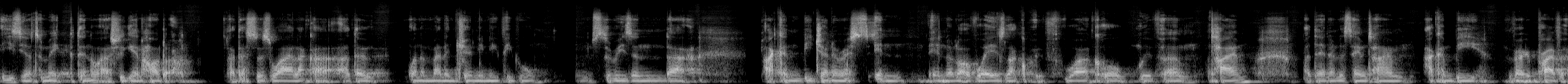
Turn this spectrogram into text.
easier to make. They're not actually getting harder. Like that's just why like I, I don't want to manage any new people. It's the reason that I can be generous in in a lot of ways, like with work or with um, time. But then at the same time, I can be very private.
